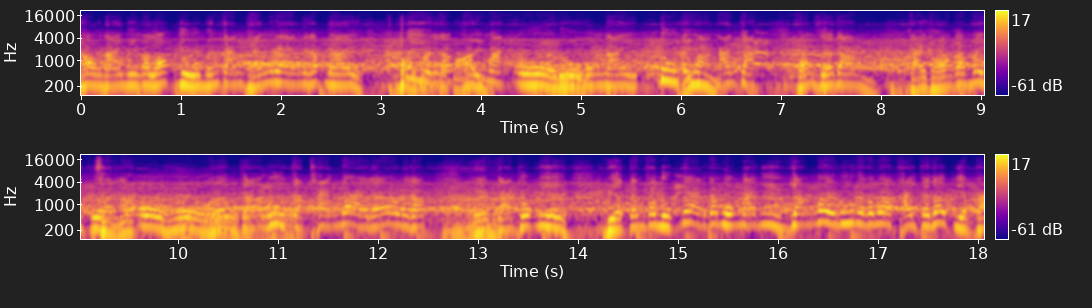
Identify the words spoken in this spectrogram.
เข้าในนี่ก็ล็อกอยู่เหมือนกันแข็งแรงนะครับ ในต่อยนี่หมัดนะครับเข้าไปทั้งหมัดโอ้โหดูโอ้วงใน ดูจังหวะไอ้การจับของเสือดำไก่ทองก็ไม่กลัวนะครับเสือโอ้โหโอ้โห เริ่มจะรูดจะแทงได้แล้วนะครับเกมการชกนี่เบียดกันสนุกแน่นะครับวงในนี่ยังไม่รู้นะครับว่าใครจะได้เปรียบใคร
